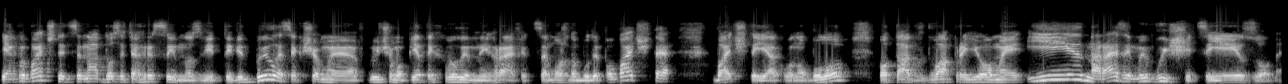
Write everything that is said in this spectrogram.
Як ви бачите, ціна досить агресивно звідти відбилась. Якщо ми включимо п'ятихвилинний графік, це можна буде побачити. Бачите, як воно було. Отак, в два прийоми. І наразі ми вище цієї зони.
